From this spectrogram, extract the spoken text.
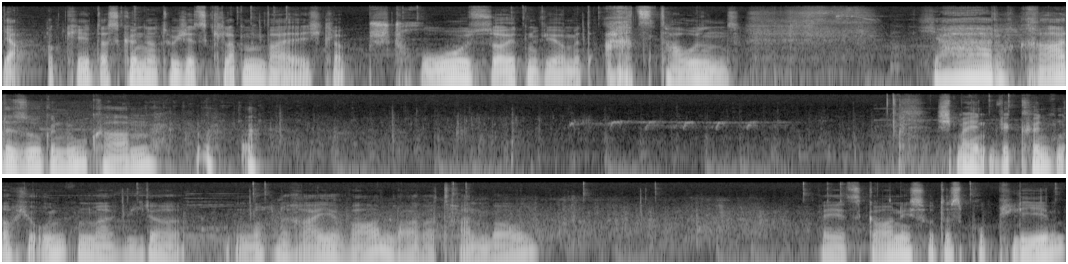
Ja, okay, das könnte natürlich jetzt klappen, weil ich glaube, Stroh sollten wir mit 18.000 ja, doch gerade so genug haben. ich meine, wir könnten auch hier unten mal wieder noch eine Reihe Warenlager dran bauen. Wäre jetzt gar nicht so das Problem.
